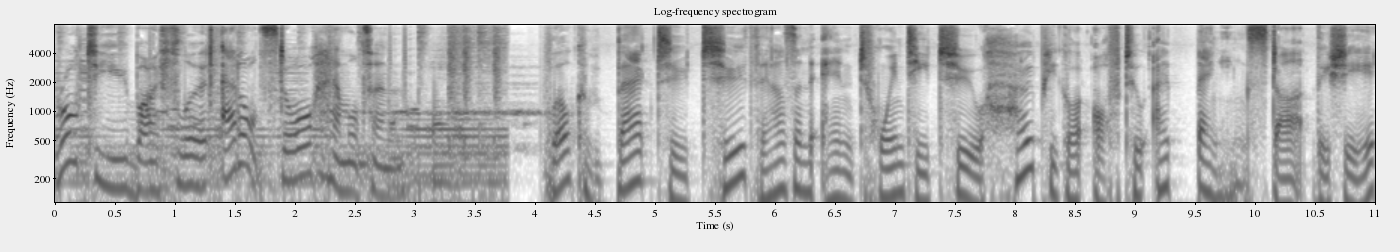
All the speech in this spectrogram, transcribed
Brought to you by Flirt Adult Store Hamilton. Welcome back to 2022. Hope you got off to a banging start this year.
